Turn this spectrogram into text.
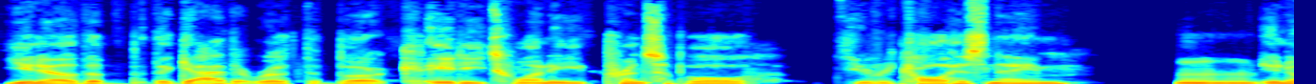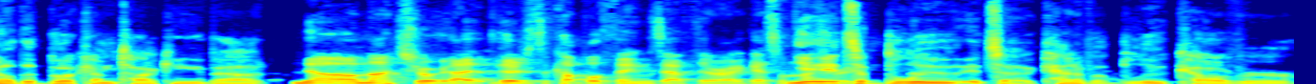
You know, the the guy that wrote the book 80-20 Principle, do you recall his name? Mm. You know the book I'm talking about? No, I'm not sure. I, there's a couple things out there. I guess I'm yeah, sure it's a blue. It's a kind of a blue cover.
